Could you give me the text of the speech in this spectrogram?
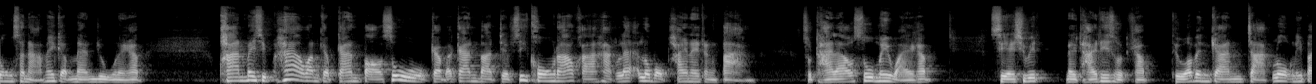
ลงสนามให้กับแมนยูนะครับ ผ่านไป 15 วันกับการต่อสู้กับอาการบาดเจ็บซี่โครงร้าวขาหักและระบบภายในต่างๆ สุดท้ายแล้วสู้ไม่ไหวครับ เสียชีวิตในท้ายที่สุดครับ ถือว่าเป็นการจากโลกนี้ไป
